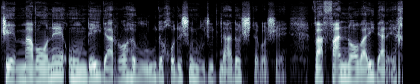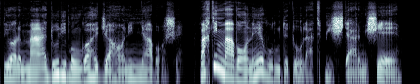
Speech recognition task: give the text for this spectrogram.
که موانع عمده‌ای در راه ورود خودشون وجود نداشته باشه و فناوری در اختیار معدودی بنگاه جهانی نباشه. وقتی موانع ورود دولت بیشتر میشه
